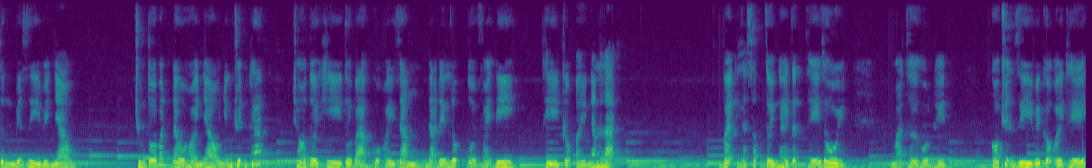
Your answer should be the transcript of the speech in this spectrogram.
từng biết gì về nhau. Chúng tôi bắt đầu hỏi nhau những chuyện khác, Cho tới khi tôi bảo cậu ấy rằng đã đến lúc tôi phải đi, thì cậu ấy ngăn lại. Vậy là sắp tới ngày tận thế rồi. Ma thở hổn hển. Có chuyện gì với cậu ấy thế?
